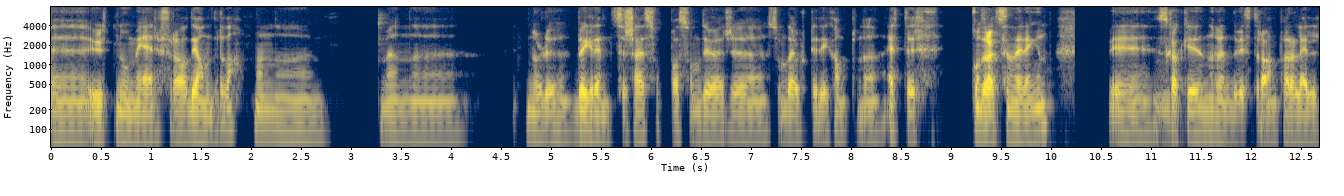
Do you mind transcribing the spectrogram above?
eh, ut noe mer fra de andre, da. Men, eh, men eh, når det begrenser seg såpass som det, gjør, eh, som det har gjort i de kampene etter kontraktsigneringen Vi mm. skal ikke nødvendigvis dra en parallell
